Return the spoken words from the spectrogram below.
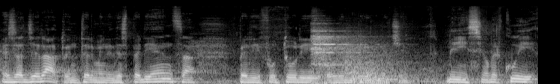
esagerato in termini di esperienza per i futuri olimpionici. Benissimo, per cui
